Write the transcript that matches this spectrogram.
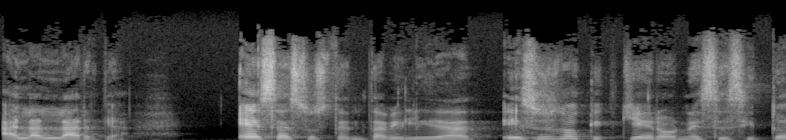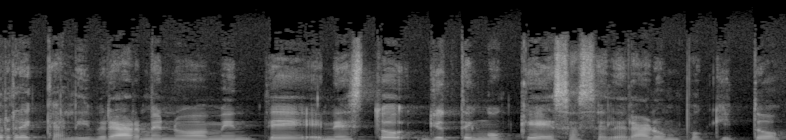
a la larga. Esa es sustentabilidad, eso es lo que quiero, necesito recalibrarme nuevamente en esto, yo tengo que desacelerar un poquito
